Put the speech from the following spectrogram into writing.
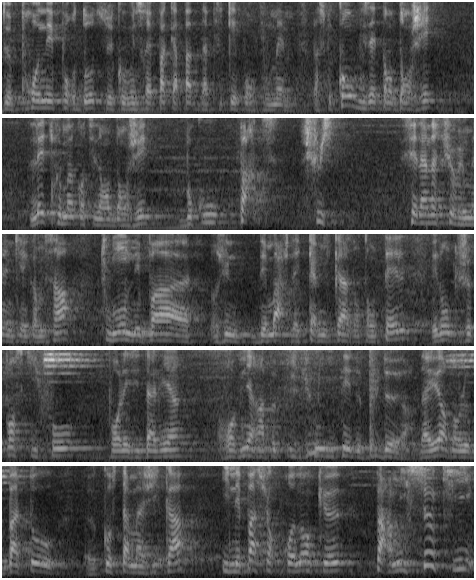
de prôner pour d'autres ce que vous ne serez pas capable d'appliquer pour vous-même. Parce que quand vous êtes en danger, l'être humain, quand il est en danger, beaucoup partent, fuient. C'est la nature humaine qui est comme ça. Tout le monde n'est pas euh, dans une démarche d'être kamikaze en tant que tel. Et donc, je pense qu'il faut, pour les Italiens, revenir un peu plus d'humilité, de pudeur. D'ailleurs, dans le bateau euh, Costa Magica, il n'est pas surprenant que parmi ceux qui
